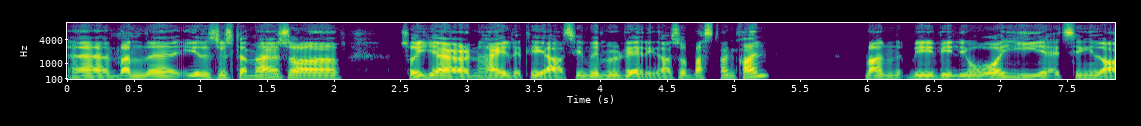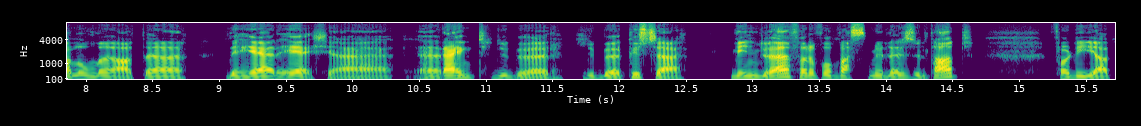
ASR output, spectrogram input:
Eh, men eh, i det systemet så, så gjør han hele tida sine vurderinger så best han kan. Men vi vil jo òg gi et signal om at eh, det her er ikke eh, rent. Du bør, du bør pusse vinduet for å få best mulig resultat. Fordi at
